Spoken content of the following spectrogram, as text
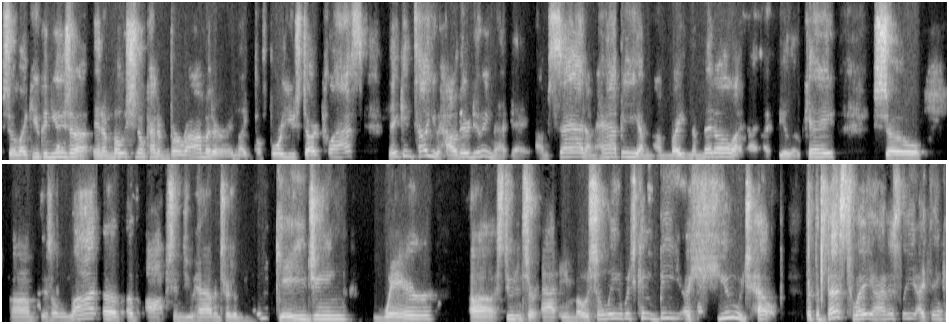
So like you can use a, an emotional kind of barometer and like before you start class, they can tell you how they're doing that day. I'm sad, I'm happy, I'm, I'm right in the middle, I, I, I feel okay. So um, there's a lot of, of options you have in terms of gauging where uh, students are at emotionally, which can be a huge help. But the best way, honestly, I think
